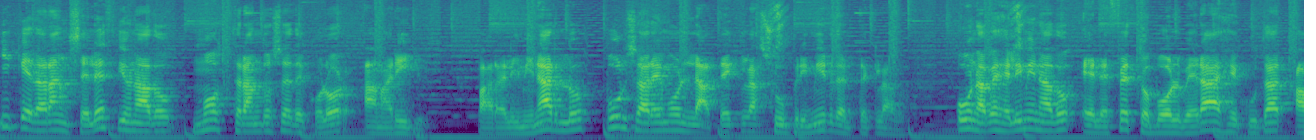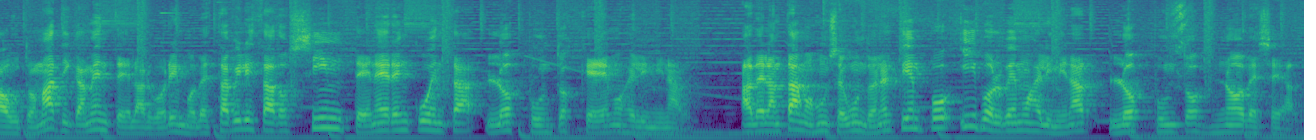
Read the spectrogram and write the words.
y quedarán seleccionados mostrándose de color amarillo. Para eliminarlo, pulsaremos la tecla suprimir del teclado. Una vez eliminado, el efecto volverá a ejecutar automáticamente el algoritmo de estabilizado sin tener en cuenta los puntos que hemos eliminado. Adelantamos un segundo en el tiempo y volvemos a eliminar los puntos no deseados.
